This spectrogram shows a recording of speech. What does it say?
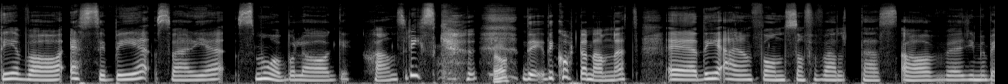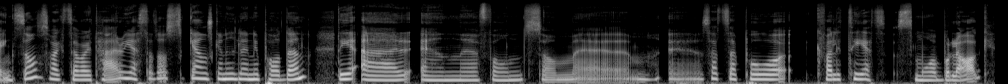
Det var SEB Sverige Småbolag Chans Risk. Ja. Det, det korta namnet. Eh, det är en fond som förvaltas av eh, Jimmy Bengtsson som faktiskt har varit här och gästat oss ganska nyligen i podden. Det är en eh, fond som satsar på kvalitetssmåbolag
